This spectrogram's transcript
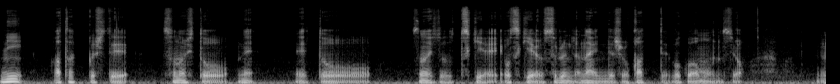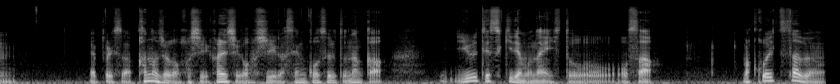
にアタックして、その人をね、えっ、と、その人と付き合い、お付き合いをするんじゃないんでしょうかって僕は思うんですよ。うん。やっぱりさ、彼女が欲しい、彼氏が欲しいが先行するとなんか、言うて好きでもない人をさ、まあ、こいつ多分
